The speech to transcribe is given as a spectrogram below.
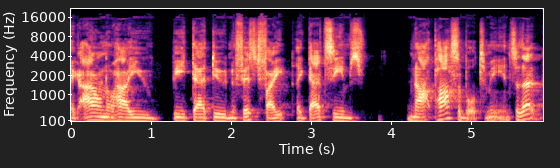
Like i don't know how you beat that dude in a fist fight. Like that seems not possible to me. And so that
